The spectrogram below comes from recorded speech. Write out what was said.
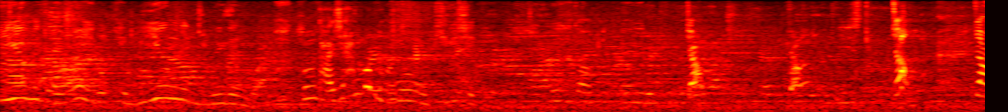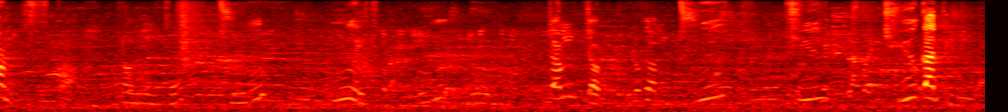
미음이 돼서 이렇게 미음이 보이는 거야. 그럼 다시 한 번 더 넣으면 기르시고. 여기서 여기를 점, 점, 이 점, 점 있을 거야. 그러면 이제 두, 우 있을 거야. 우, 우, 점, 점. 이렇게 하면 두, 듀, 듀가 되는 거야.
